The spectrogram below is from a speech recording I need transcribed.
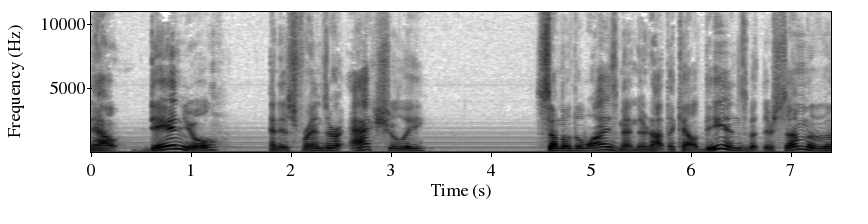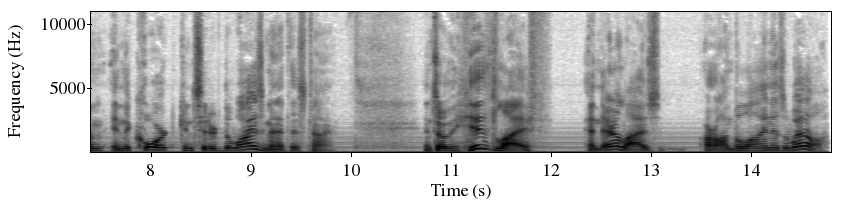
Now, Daniel and his friends are actually some of the wise men. They're not the Chaldeans, but there's some of them in the court considered the wise men at this time. And so his life and their lives are on the line as well.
